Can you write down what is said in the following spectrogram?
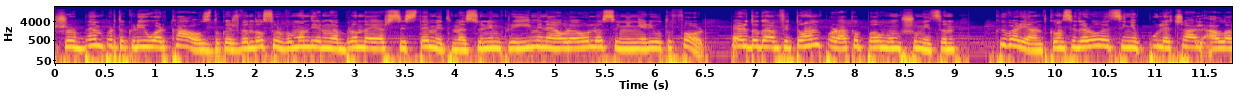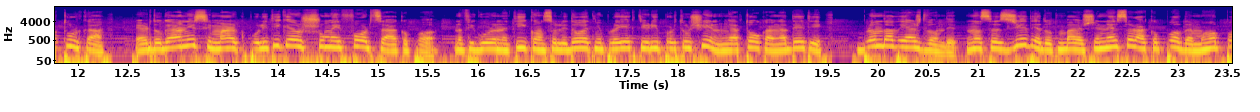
shërben për të krijuar kaos, duke zhvendosur vëmendjen nga brenda jashtë sistemit me synim krijimin e aureolës së një njeriu të fortë. Erdogan fiton, por AKP humb shumicën. Ky variant konsiderohet si një pulë e çalë allaturka. Erdogani si markë politike është shumë më i fortë se AKP. Në figurën e tij konsolidohet një projekt i ri për Turqinë, nga toka, nga deti, brenda dhe jashtë vendit. Nëse zgjedhjet do të mbaheshin nesër, AKP dhe MHP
